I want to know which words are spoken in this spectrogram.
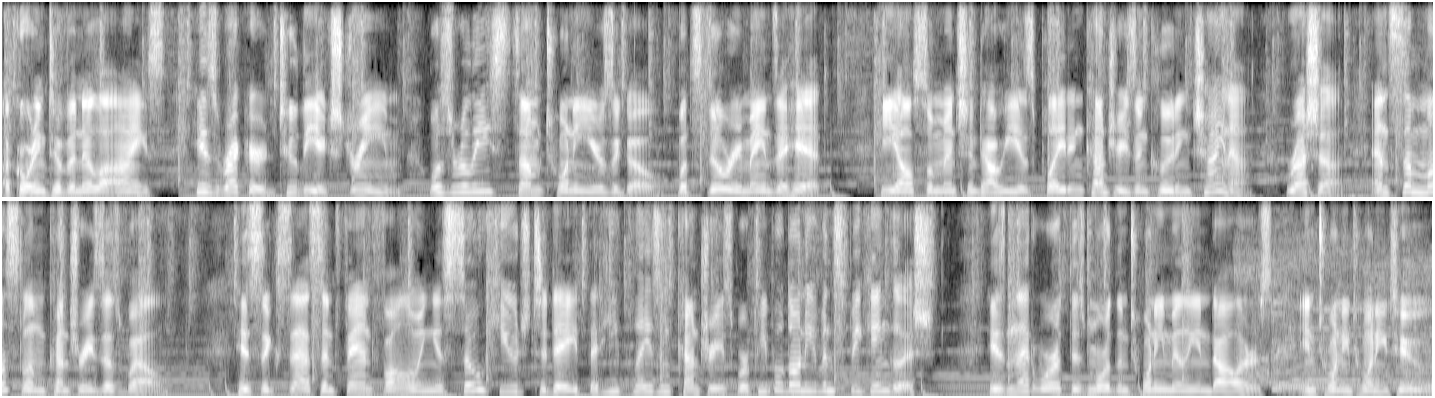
According to Vanilla Ice, his record, To the Extreme, was released some 20 years ago, but still remains a hit. He also mentioned how he has played in countries including China, Russia, and some Muslim countries as well. His success and fan following is so huge to date that he plays in countries where people don't even speak English. His net worth is more than $20 million in 2022,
